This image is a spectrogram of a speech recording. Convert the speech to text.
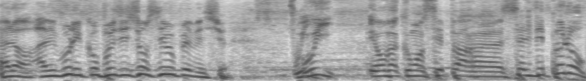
Alors, avez-vous les compositions, s'il vous plaît, messieurs? Oui. et on va commencer par euh, celle des pelots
